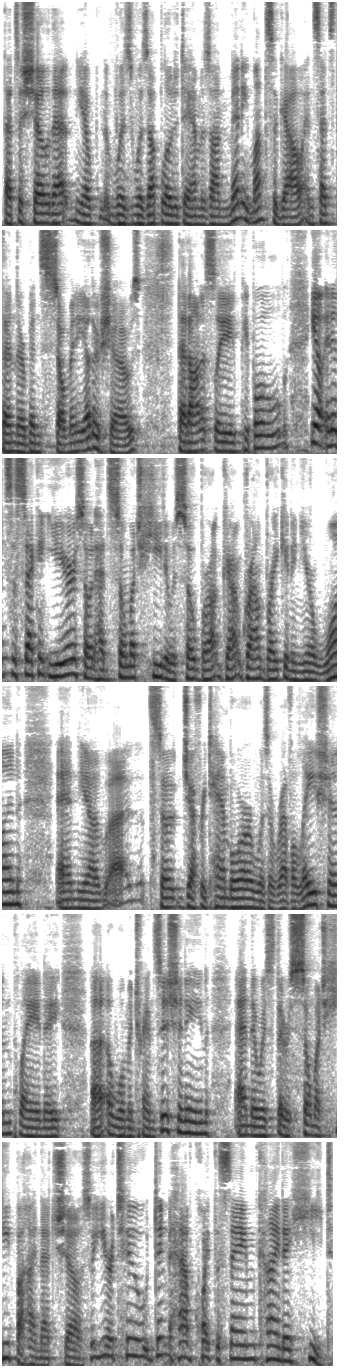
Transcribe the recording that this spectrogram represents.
That's a show that you know was was uploaded to Amazon many months ago, and since then there have been so many other shows that honestly people you know, and it's the second year, so it had so much heat. It was so bro- groundbreaking in year one, and you know, uh, so Jeffrey Tambor was a revelation playing a uh, a woman transitioning, and there was there was so much heat behind that show. So year two didn't have quite the same kind of heat,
